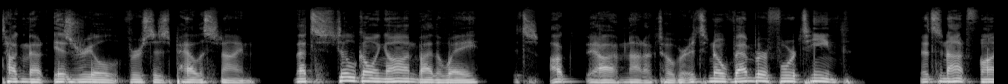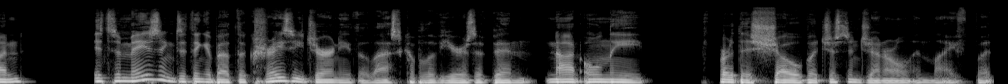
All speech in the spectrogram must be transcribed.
talking about Israel versus Palestine. That's still going on, by the way. It's uh, not October. It's November 14th. It's not fun. It's amazing to think about the crazy journey the last couple of years have been, not only for this show, but just in general in life. But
